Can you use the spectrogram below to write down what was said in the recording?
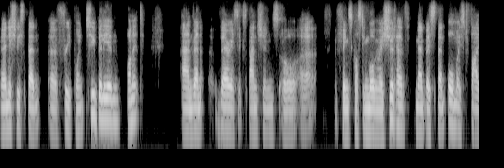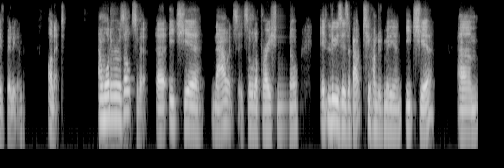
They initially spent uh, 3.2 billion on it, and then various expansions or uh, things costing more than they should have meant they spent almost 5 billion on it. And what are the results of it? Uh, each year now, it's it's all operational. It loses about 200 million each year. Um,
